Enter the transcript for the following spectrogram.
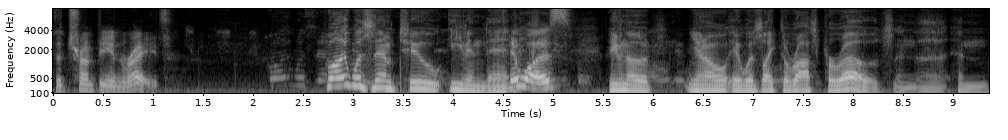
the Trumpian right. well, it was them Well, it was them too, even then. It was. even though you know it was like the Ross Perot's and the and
